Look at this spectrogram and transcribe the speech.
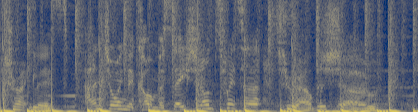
Track list and join the conversation on Twitter throughout the show.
